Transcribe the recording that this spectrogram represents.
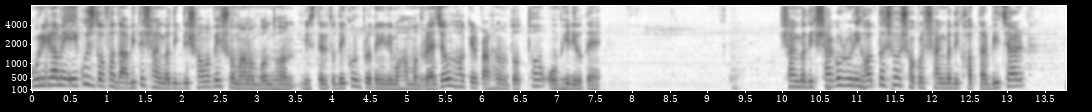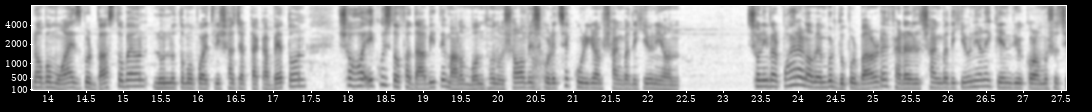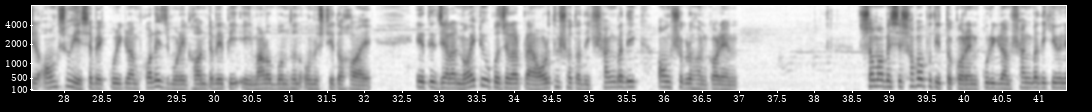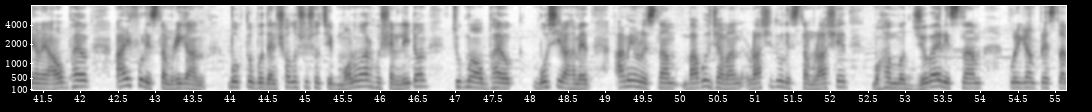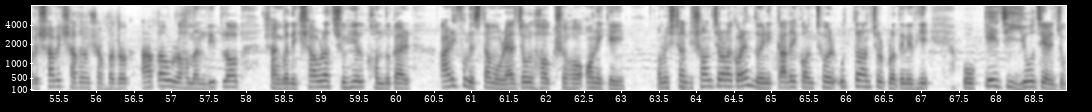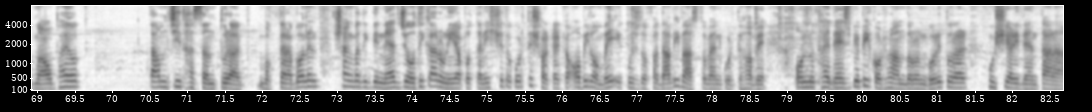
কুড়িগ্রামে একুশ দফা দাবিতে সাংবাদিকদের সমাবেশ ও মানববন্ধন। বিস্তারিত দেখুন প্রতিনিধি মোহাম্মদ রেজাউল হকের পাঠানো তথ্য ও ভিডিওতে। সাংবাদিক সাগর রুনি হত্যাসহ সকল সাংবাদিক হত্যার বিচার, নবম ওয়াইজ বোর্ড বাস্তবায়ন, ন্যূনতম পঁয়ত্রিশ হাজার টাকা বেতন সহ একুশ দফা দাবিতে মানববন্ধন ও সমাবেশ করেছে কুড়িগ্রাম সাংবাদিক ইউনিয়ন। শনিবার পহেলা নভেম্বর দুপুর বারোটায় ফেডারেল সাংবাদিক ইউনিয়নে কেন্দ্রীয় কর্মসূচির অংশ হিসেবে কুড়িগ্রাম কলেজ মোড়ে ঘণ্টাব্যাপী এই মানববন্ধন অনুষ্ঠিত হয়। এতে জেলার নয়টি উপজেলার প্রায় অর্ধ শতাধিক সাংবাদিক অংশগ্রহণ করেন। সমাবেশে সভাপতিত্ব করেন কুড়িগ্রাম সাংবাদিক ইউনিয়নের আহ্বায়ক আরিফুল ইসলাম রিগান। বক্তব্য দেন সদস্য সচিব মনোয়ার হোসেন লিটন, যুগ্ম আহ্বায়ক বশির আহমেদ, আমিনুল ইসলাম, বাবুল জামান, রাশিদুল ইসলাম রাশেদ, মোহাম্মদ জুবাইর ইসলাম। কুড়িগ্রাম প্রেস ক্লাবের সাবেক সাধারণ সম্পাদক আতাউর রহমান বিপ্লব, সাংবাদিক শাওরাত সুহেল, খন্দকার আরিফুল ইসলাম ও রেজাউল হক সহ অনেকেই। অনুষ্ঠানটি সঞ্চালনা করেন দৈনিক কালে কণ্ঠর উত্তরাঞ্চল প্রতিনিধি ও কেজি ইউজের যুগ্ম আহ্বায়ক তামজিদ হাসান তুরাগ। বক্তারা বলেন, সাংবাদিকদের ন্যায্য অধিকার ও নিরাপত্তা নিশ্চিত করতে সরকারকে অবিলম্বে একুশ দফা দাবি বাস্তবায়ন করতে হবে। অন্যথায় দেশব্যাপী কঠোর আন্দোলন গড়ে তোলার হুঁশিয়ারি দেন তারা।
